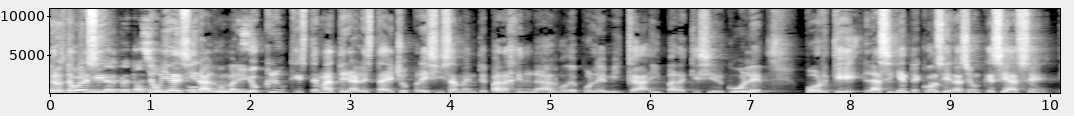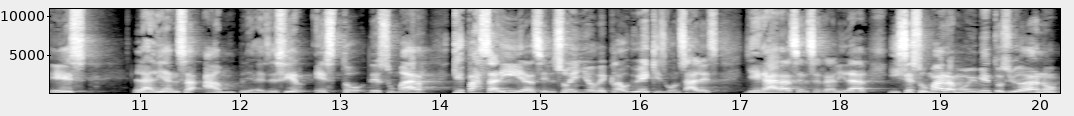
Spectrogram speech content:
Pero te voy a decir, te voy a decir algo, Mario. Yo creo que este material está hecho precisamente para generar algo de polémica y para que circule, porque la siguiente consideración que se hace es la alianza amplia, es decir, esto de sumar, ¿qué pasaría si el sueño de Claudio X González llegara a hacerse realidad y se sumara a Movimiento Ciudadano?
